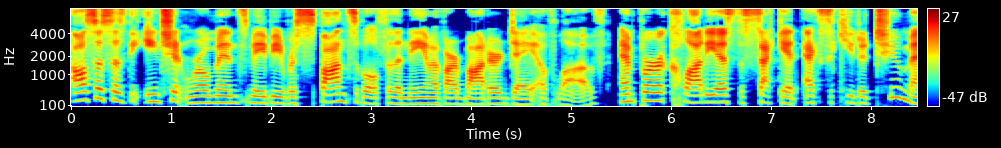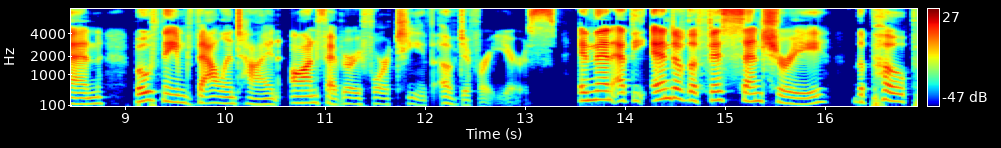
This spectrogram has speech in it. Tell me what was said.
Also says the ancient Romans may be responsible for the name of our modern day of love. Emperor Claudius II executed two men, both named Valentine, on February 14th of different years. And then at the end of the 5th century, the Pope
